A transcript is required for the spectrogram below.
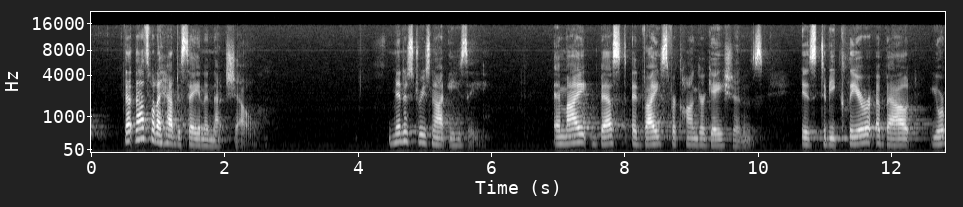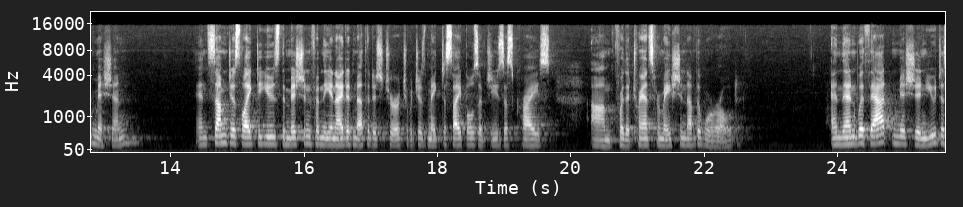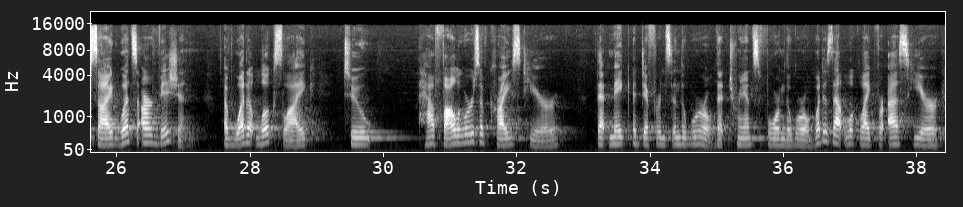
that, that's what I have to say in a nutshell. Ministry is not easy. And my best advice for congregations is to be clear about your mission. And some just like to use the mission from the United Methodist Church, which is make disciples of Jesus Christ um, for the transformation of the world. And then with that mission, you decide what's our vision of what it looks like to have followers of Christ here that make a difference in the world, that transform the world. What does that look like for us here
